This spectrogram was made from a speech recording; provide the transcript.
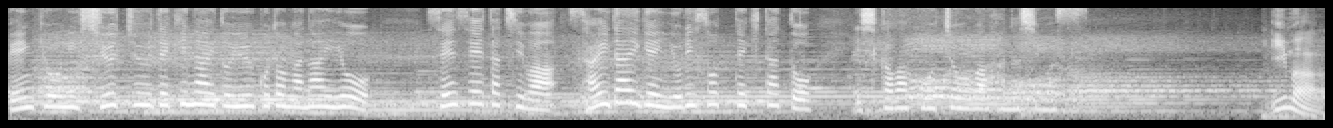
勉強に集中できないということがないよう先生たちは最大限寄り添ってきたと石川校長は話します。今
